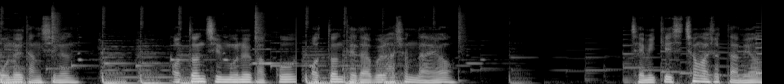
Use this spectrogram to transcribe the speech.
오늘 당신은 어떤 질문을 받고 어떤 대답을 하셨나요? 재밌게 시청하셨다면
